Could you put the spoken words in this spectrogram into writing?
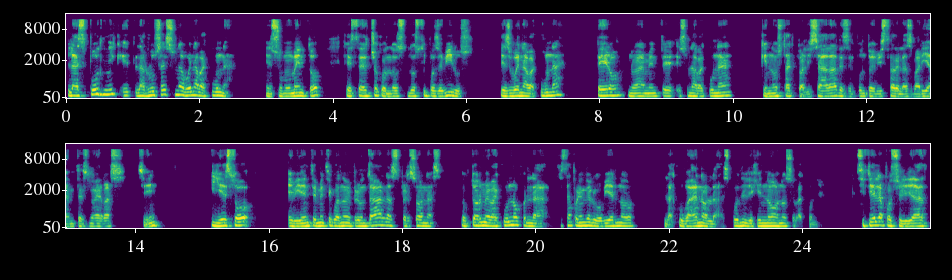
la Sputnik, eh, la rusa, es una buena vacuna en su momento, que está hecho con dos, dos tipos de virus. Es buena vacuna, pero nuevamente es una vacuna que no está actualizada desde el punto de vista de las variantes nuevas, ¿sí? Y esto, evidentemente, cuando me preguntaban las personas, doctor, ¿me vacuno con la que está poniendo el gobierno, la cubana o la Sputnik? Le dije, no, no se vacuna. Si tiene la posibilidad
